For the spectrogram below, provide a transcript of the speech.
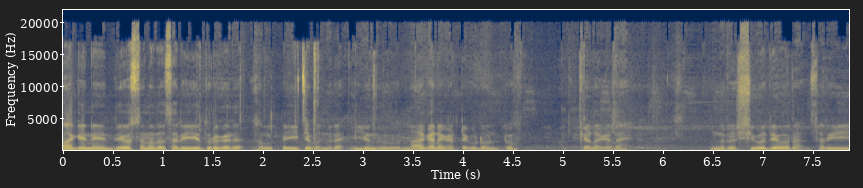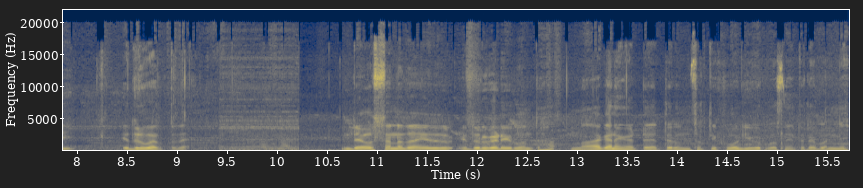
ಹಾಗೆಯೇ ದೇವಸ್ಥಾನದ ಸರಿ ಎದುರುಗಡೆ ಸ್ವಲ್ಪ ಈಚೆ ಬಂದರೆ ಇಲ್ಲಿ ಒಂದು ನಾಗನಘಟ್ಟೆ ಕೂಡ ಉಂಟು, ಕೆಳಗಡೆ. ಅಂದರೆ ಶಿವದೇವರ ಸರಿ ಎದುರು ಬರ್ತದೆ ದೇವಸ್ಥಾನದ ಎದುರು, ಎದುರುಗಡೆ ಇರುವಂತಹ ನಾಗನಘಟ್ಟೆ ಹತ್ತಿರ ಒಂದು ಸರ್ತಿ ಹೋಗಿ ಬರುವ ಸ್ನೇಹಿತರೆ ಬನ್ನಿ.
